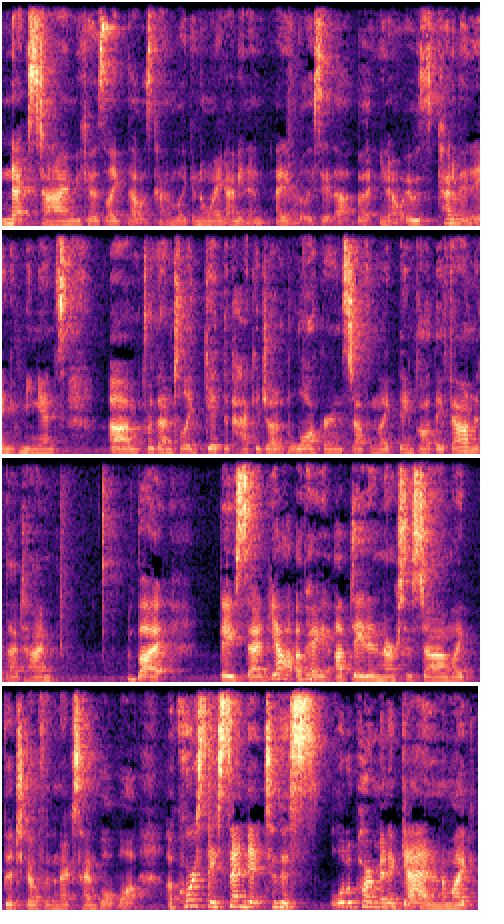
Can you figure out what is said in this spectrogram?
Next time because like that was kind of like annoying. I mean, I didn't really say that, but you know, it was kind of an inconvenience um, for them to like get the package out of the locker and stuff. And like, thank God they found it that time. But they said, yeah, okay, updated in our system, like good to go for the next time, blah, blah. Of course, they send it to this old apartment again. And I'm like,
